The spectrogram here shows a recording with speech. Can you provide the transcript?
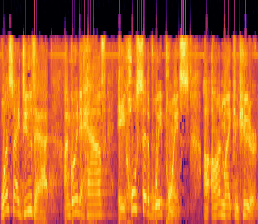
Once I do that, I'm going to have a whole set of waypoints uh, on my computer.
